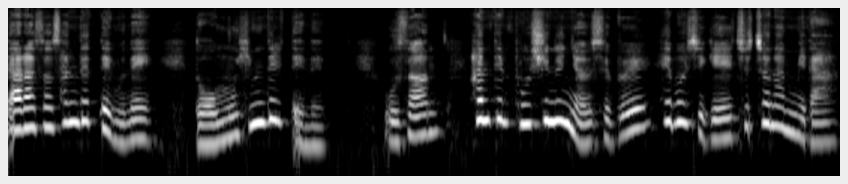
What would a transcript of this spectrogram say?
따라서 상대 때문에 너무 힘들 때는 우선 한 템포 쉬는 연습을 해보시길 추천합니다.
